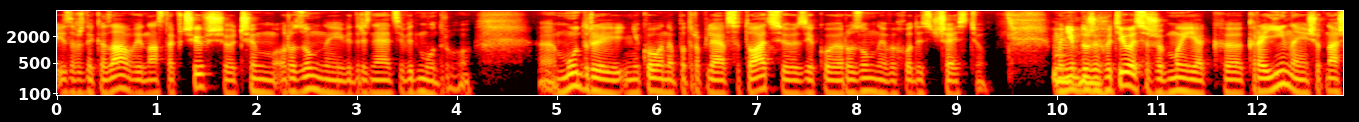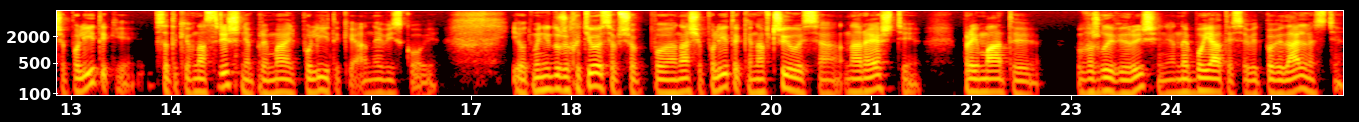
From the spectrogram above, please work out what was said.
і завжди казав, і нас так вчив, що чим розумний відрізняється від мудрого. Е, мудрий ніколи не потрапляє в ситуацію, з якою розумний виходить з честю. Мені mm-hmm. б дуже хотілося, щоб ми, як е, країна, і щоб наші політики, все-таки в нас рішення приймають політики, а не військові. І от мені дуже хотілося б, щоб е, наші політики навчилися нарешті приймати важливі рішення, не боятися відповідальності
